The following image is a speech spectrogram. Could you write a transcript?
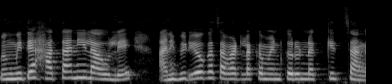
मग मी ते हाताने लावले आणि व्हिडिओ कसा वाटला कमेंट करून नक्कीच सांगा.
